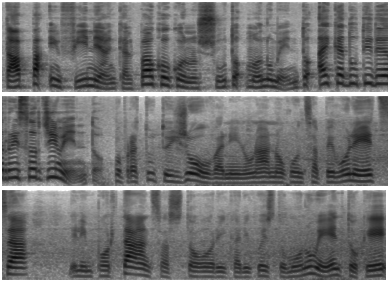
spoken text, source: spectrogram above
Tappa infine anche al poco conosciuto monumento ai caduti del risorgimento. Soprattutto i giovani non hanno consapevolezza dell'importanza storica di questo monumento che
